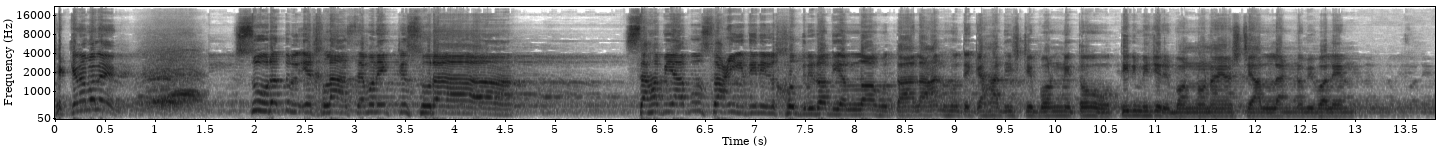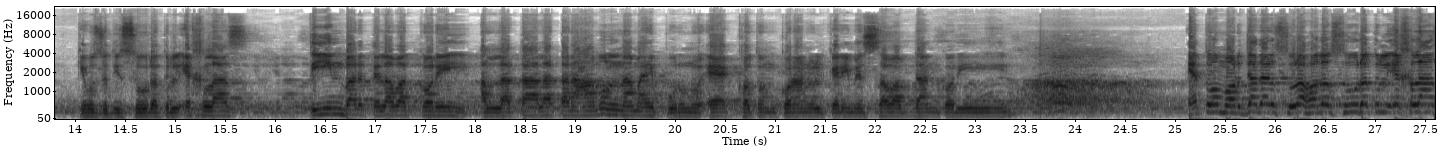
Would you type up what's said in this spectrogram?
ঠিক কিনা বলেন? সূরাতুল ইখলাস এমন একটি সূরা সাহাবী আবু সাঈদ আল খুদরি রাদিয়াল্লাহু তাআলা আনহু থেকে হাদিসটি বর্ণিত। তিরমিজির বর্ণনায় আসছে, আল্লাহর নবী বলেন, কেউ যদি সূরাতুল ইখলাস তিনবার তেলাওয়াত করে, আল্লাহ তাআলা তার আমল নামায় পূর্ণ এক খতম কোরআনুল কারীমের সওয়াব দান করে। এত মর্যাদার সূরা হলো সূরাতুল ইখলাস,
